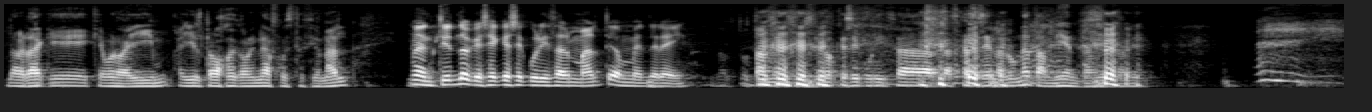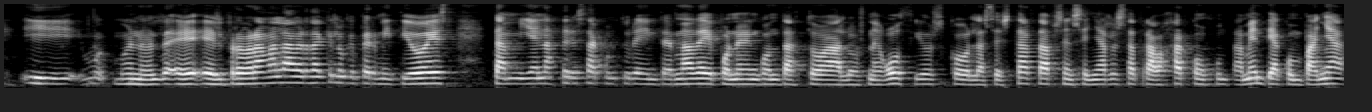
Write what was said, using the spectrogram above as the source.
la verdad que, que bueno, ahí, ahí el trabajo de Carolina fue excepcional. No entiendo que si hay que securizar Marte, os meteréis. totalmente. Si tenemos que securizar las casas en la Luna, también, también, también. Y bueno, el programa la verdad que lo que permitió es también hacer esa cultura interna de poner en contacto a los negocios con las startups, enseñarles a trabajar conjuntamente, acompañar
